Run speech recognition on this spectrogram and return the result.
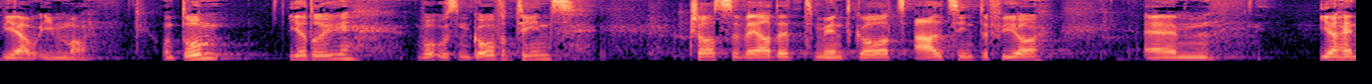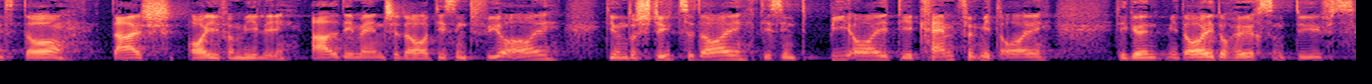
wie auch immer. Und darum, ihr drei, die aus dem Goverteens geschossen werden, müsst Gott alt sind dafür. Ähm, ihr habt da, da ist eure Familie. All die Menschen da, die sind für euch, die unterstützen euch, die sind bei euch, die kämpfen mit euch, die gehen mit euch durch Höchst und Tiefs.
